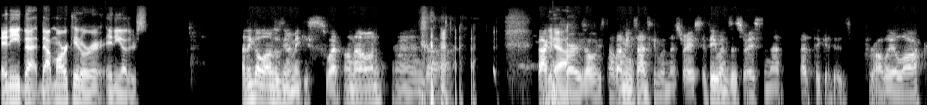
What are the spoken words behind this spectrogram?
any that that market or any others. I think Alonso's going to make you sweat on that one. And uh, back yeah. in car is always tough. I mean, Sainz could win this race. If he wins this race, then that, that ticket is probably a lock.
